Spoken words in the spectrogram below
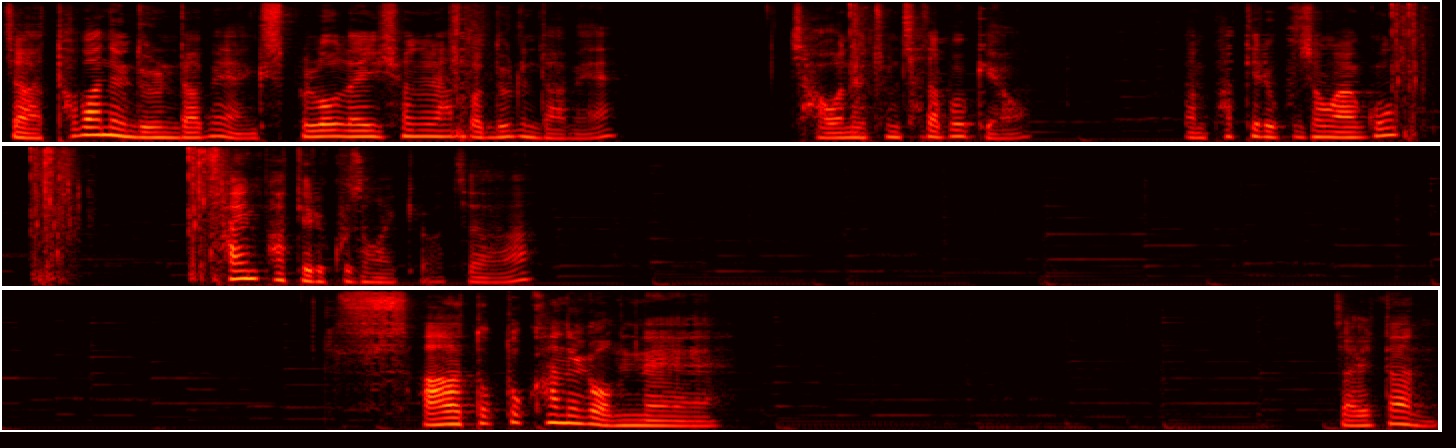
자, tavern을 누른 다음에 exploration을 한번 누른 다음에 자원을 좀 찾아볼게요. 일단 파티를 구성하고 4인 파티를 구성할게요. 자, 아 똑똑한 애가 없네. 자 일단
